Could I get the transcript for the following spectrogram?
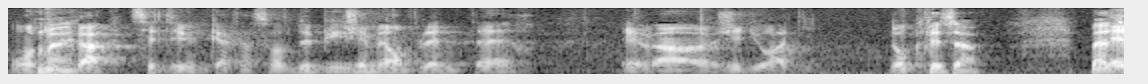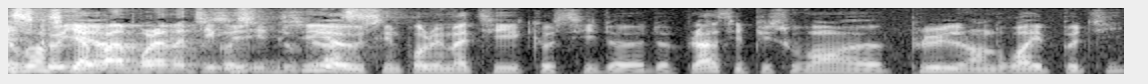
Ou en tout cas, c'était une catastrophe. Depuis que j'ai mis en pleine terre, eh ben, j'ai du radis. Donc c'est ça. Bah, Est-ce qu'il n'y a, pas une problématique aussi de place y a aussi une problématique aussi de, place. Et puis souvent, euh, plus l'endroit est petit,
